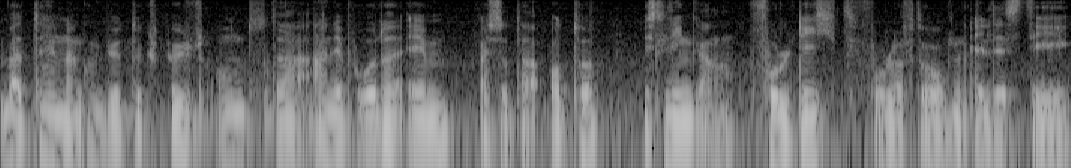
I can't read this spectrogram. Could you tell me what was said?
weiterhin am Computer gespielt und der eine Bruder eben, also der Otto, ist liegen gegangen. Voll dicht, voll auf Drogen, LSD,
